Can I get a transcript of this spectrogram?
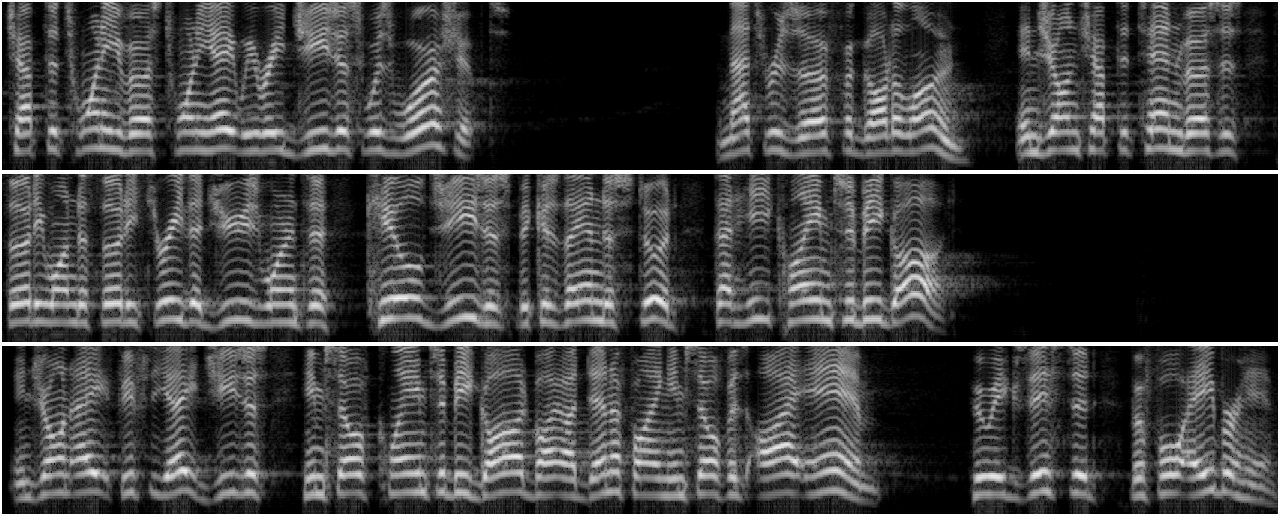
chapter 20 verse 28, we read Jesus was worshipped. And that's reserved for God alone. In John chapter 10 verses 31 to 33, the Jews wanted to kill Jesus because they understood that he claimed to be God. In John 8, 58, Jesus himself claimed to be God by identifying himself as I am, who existed before Abraham,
